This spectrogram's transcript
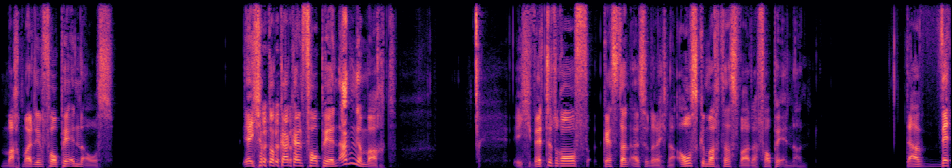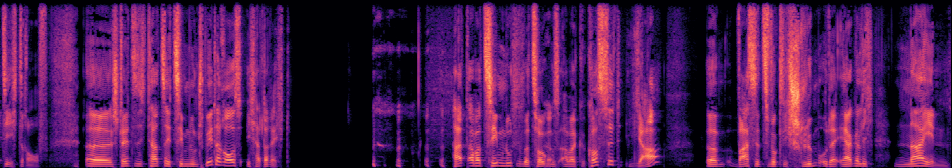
Mach mal den VPN aus. Ja, ich habe doch gar kein VPN angemacht. Ich wette drauf, gestern, als du den Rechner ausgemacht hast, war der VPN an. Da wette ich drauf. Äh, stellte sich tatsächlich zehn Minuten später raus, ich hatte recht. Hat aber zehn Minuten Überzeugungsarbeit gekostet, ja. Ähm, war es jetzt wirklich schlimm oder ärgerlich? Nein.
